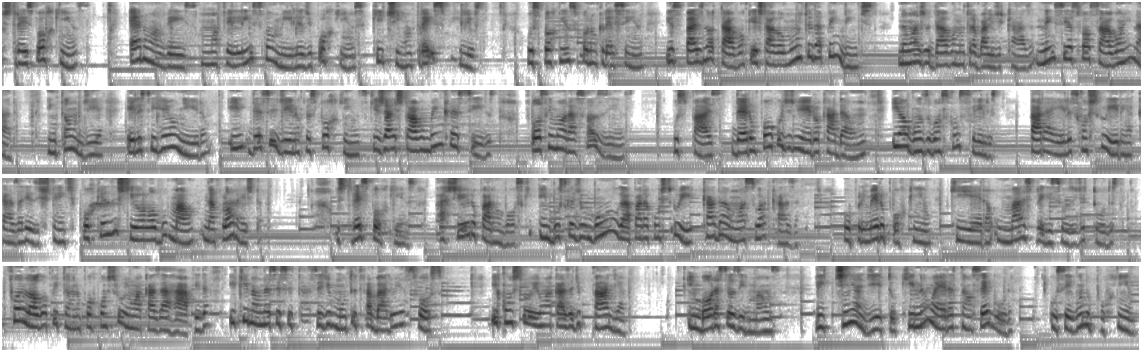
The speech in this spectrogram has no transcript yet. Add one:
Os Três Porquinhos Era uma vez uma feliz família de porquinhos que tinham três filhos. Os porquinhos foram crescendo e os pais notavam que estavam muito dependentes, não ajudavam no trabalho de casa, nem se esforçavam em nada. Então um dia eles se reuniram e decidiram que os porquinhos, que já estavam bem crescidos, fossem morar sozinhos. Os pais deram pouco de dinheiro a cada um e alguns bons conselhos para eles construírem a casa resistente, porque existia o lobo mau na floresta. Os três porquinhos partiram para um bosque em busca de um bom lugar para construir cada um a sua casa. O primeiro porquinho, que era o mais preguiçoso de todos, foi logo optando por construir uma casa rápida e que não necessitasse de muito trabalho e esforço, e construiu uma casa de palha. Embora seus irmãos lhe tinham dito que não era tão segura. O segundo porquinho,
